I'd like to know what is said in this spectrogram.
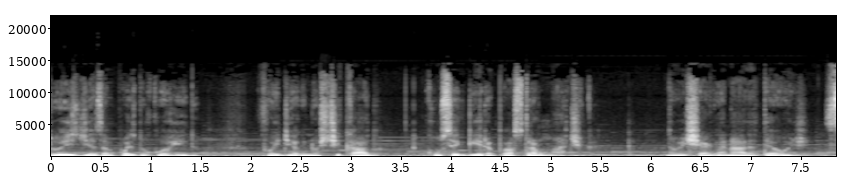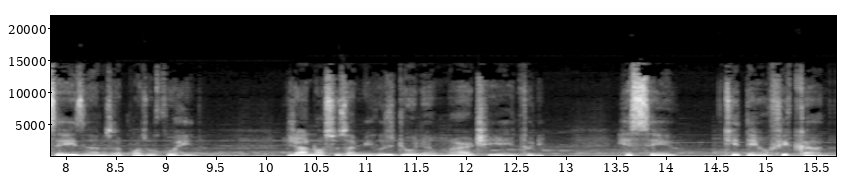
dois dias após do ocorrido, foi diagnosticado com cegueira pós-traumática. Não enxerga nada até hoje, seis anos após o ocorrido. Já nossos amigos Julian, Marty e Anthony, receio que tenham ficado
